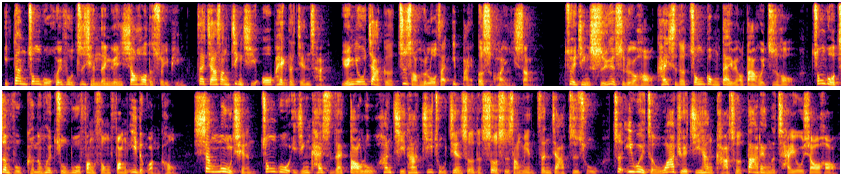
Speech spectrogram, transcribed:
一旦中国恢复之前能源消耗的水平，再加上近期 OPEC 的减产，原油价格至少会落在一百二十块以上。最近十月十六号开始的中共代表大会之后，中国政府可能会逐步放松防疫的管控。像目前，中国已经开始在道路和其他基础建设的设施上面增加支出，这意味着挖掘机和卡车大量的柴油消耗，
